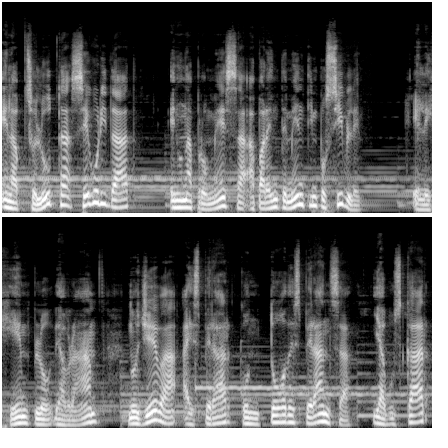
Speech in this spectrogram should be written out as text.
en la absoluta seguridad en una promesa aparentemente imposible. El ejemplo de Abraham nos lleva a esperar con toda esperanza y a buscar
